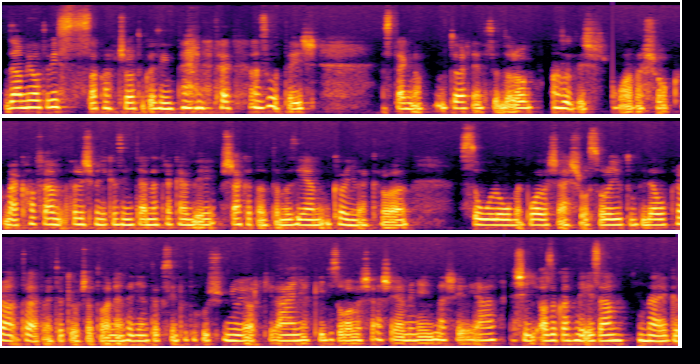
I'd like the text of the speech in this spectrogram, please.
De amióta visszakapcsoltuk az internetet, azóta is, ez tegnap történt ez a dolog, azóta is olvasok, meg ha fel, fel is megyek az internetre, kb. most rákattantam az ilyen könyvekről, szóló, meg olvasásról szóló YouTube videókra találtam egy tök jó csatornát, egy ilyen tök szimpatikus New Yorki lány, aki így az olvasás élményeit meséli el, és így azokat nézem, meg,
